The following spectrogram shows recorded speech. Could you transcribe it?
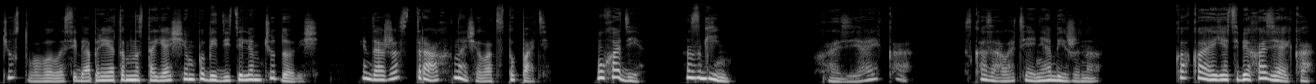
Чувствовала себя при этом настоящим победителем чудовищ. И даже страх начал отступать. «Уходи! Сгинь!» «Хозяйка?» — сказала тень обиженно. «Какая я тебе хозяйка?»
